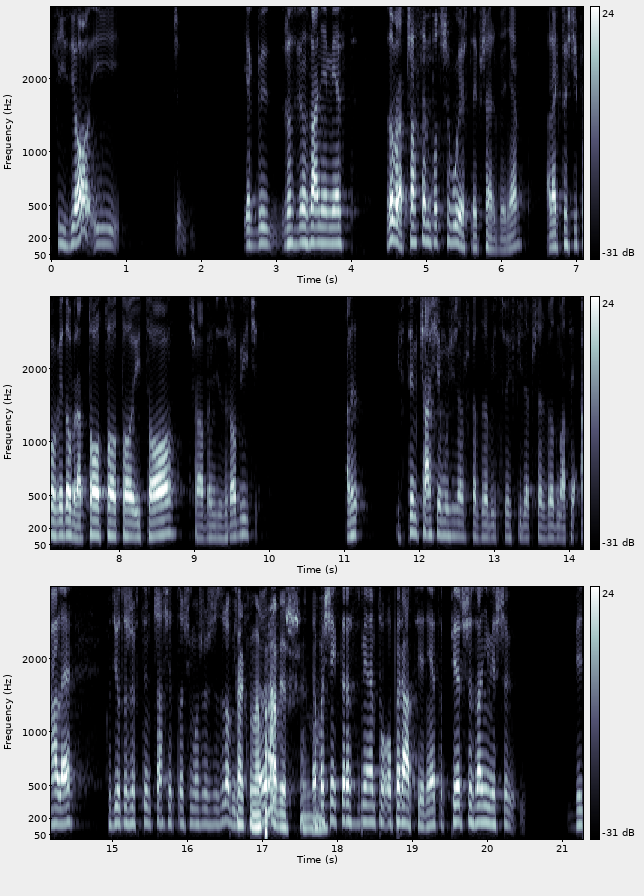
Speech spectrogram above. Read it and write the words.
fizjo i jakby rozwiązaniem jest, no dobra, czasem potrzebujesz tej przerwy, nie? Ale jak ktoś ci powie, dobra, to, to, to i to trzeba będzie zrobić, ale i w tym czasie musisz na przykład zrobić sobie chwilę przerwy od maty, ale chodzi o to, że w tym czasie coś możesz zrobić. tak, no naprawiasz się. ja No. właśnie jak teraz miałem tą operację, nie? To pierwsze, zanim jeszcze, wie,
